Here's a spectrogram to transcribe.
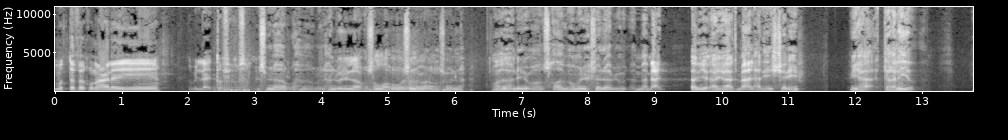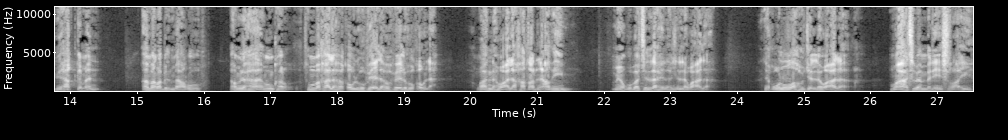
متفق عليه. بالله التوفيق. بسم الله الرحمن الرحيم. الحمد لله وصلى الله وسلم على رسول الله. وعلى آله وأصحابه ومن اهتدى به. أما بعد هذه الآيات مع الحديث الشريف فيها التغليظ في حق من أمر بالمعروف أو نهى عن المنكر ثم خالف قوله فعله وفعله قوله وأنه على خطر عظيم من عقوبات الله جل وعلا. يقول الله جل وعلا معاتبا بني إسرائيل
